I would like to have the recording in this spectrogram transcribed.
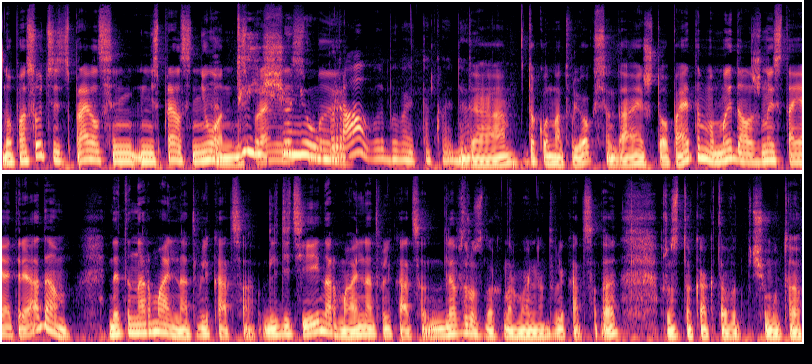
Но, по сути, справился, не справился не он. Ты не еще не мы. убрал, вот бывает такое, да? Да, только он отвлекся, да, и что. Поэтому мы должны стоять рядом. Да это нормально отвлекаться. Для детей нормально отвлекаться. Для взрослых нормально отвлекаться, да. Просто как-то вот почему-то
